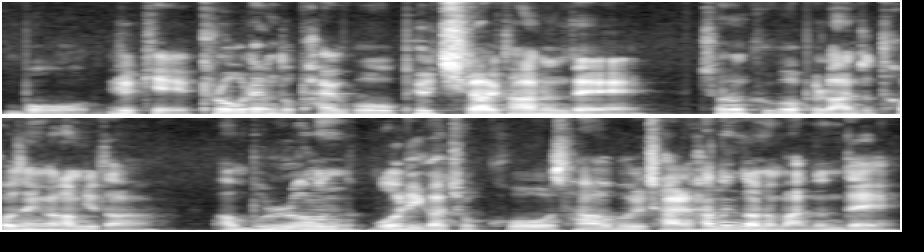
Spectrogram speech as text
뭐 이렇게 프로그램도 팔고 별 지랄 다 하는데 저는 그거 별로 안 좋다고 생각합니다. 아, 물론 머리가 좋고 사업을 잘 하는 거는 맞는데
